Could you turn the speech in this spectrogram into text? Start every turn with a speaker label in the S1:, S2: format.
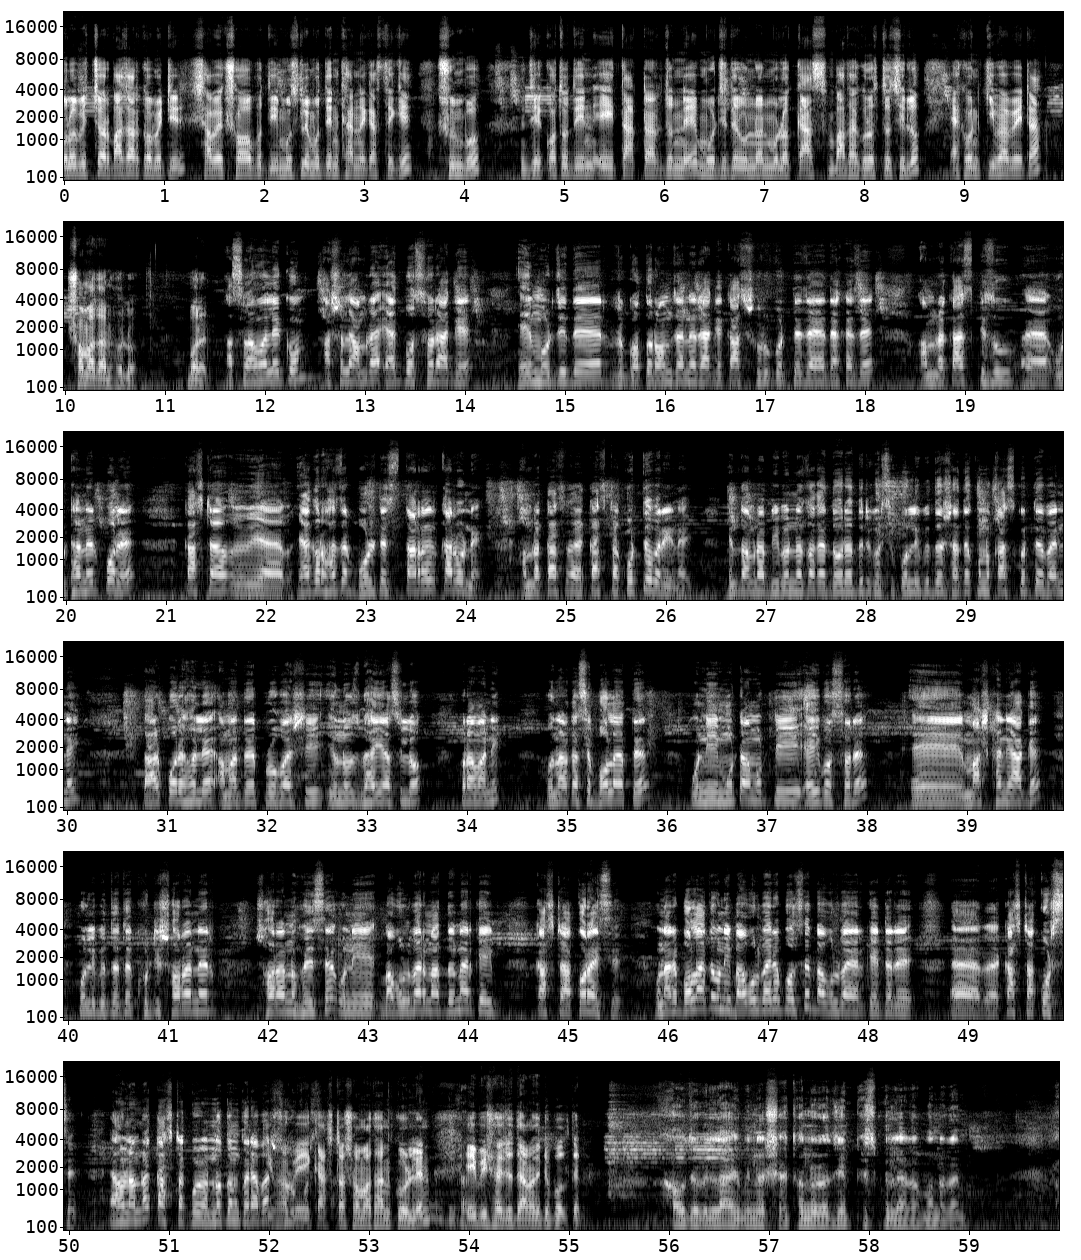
S1: মৌলবীচর বাজার কমিটির সাবেক সভাপতি মুসলিম উদ্দিন খানের কাছ থেকে শুনব যে কতদিন এই তারটার জন্য মসজিদের উন্নয়নমূলক কাজ বাধাগ্রস্ত ছিল, এখন কীভাবে এটা সমাধান হলো? বলেন।
S2: আসসালামু আলাইকুম। আসলে আমরা এক বছর আগে এই মসজিদের গত রমজানের আগে কাজ শুরু করতে যায় দেখা যায় আমরা কাজ কিছু উঠানের পরে কাজটা এগারো হাজার ভোল্টেজ তারের কারণে আমরা কাজ কাজটা করতে পারি নাই। কিন্তু আমরা বিভিন্ন জায়গায় দৌড়াদৌড়ি করছি পল্লী বিদ্যুতের সাথে কোনো কাজ করতে পারি নাই। তারপরে হলে আমাদের প্রবাসী ইউনুস ভাই আসলো প্রামাণিক। ওনার কাছে বলাতে উনি মোটামুটি এই বছরে এই মাসখানি আগে পল্লী বিদ্যুতের খুঁটি সরানোর সরানো হয়েছে। উনি বাবুল ভাইয়ের মাধ্যমে আর কি এই কাজটা করাইছে। ওনারে বলাতে উনি বাবুল ভাইরে বলছে বাবুল ভাই আর কি এটারে কাজটা করছে। এখন আমরা কাজটা নতুন করে আবার
S1: এই কাজটা সমাধান করলেন এই বিষয়ে যদি আমাদের একটু বলতেন।
S3: আউজবিল্লাহ মিনাশ শৈতানুর রাজিম বিসমিল্লাহ রহমান রহিম।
